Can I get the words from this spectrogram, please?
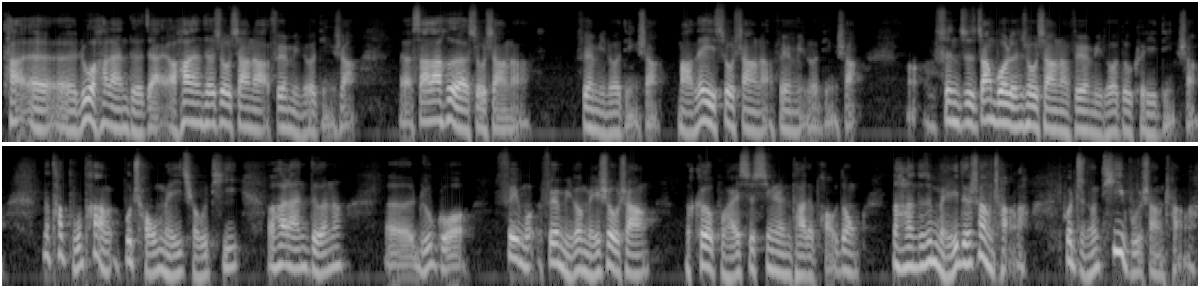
他呃呃，如果哈兰德在啊，哈兰德受伤了，费尔米诺顶上；呃，萨拉赫受伤了，费尔米诺顶上；马内受伤了，费尔米诺顶上；啊，甚至张伯伦受伤了，费尔米诺都可以顶上。那他不怕不愁没球踢。而哈兰德呢？呃，如果费莫费尔米诺没受伤。克洛普还是信任他的跑动，那哈兰德就没得上场了，或只能替补上场了。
